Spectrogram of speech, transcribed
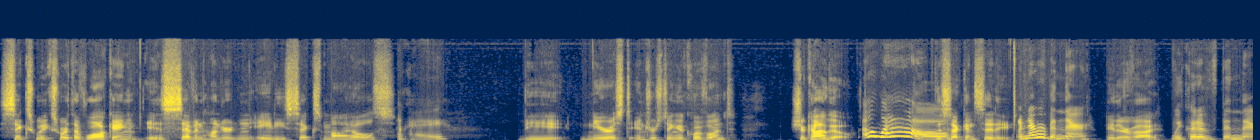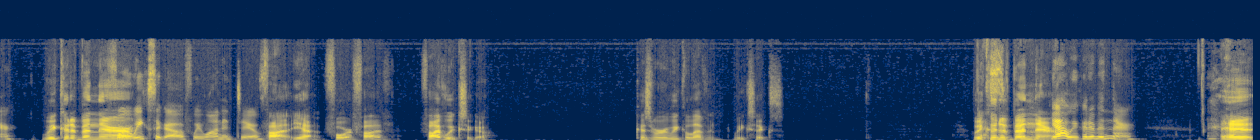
six weeks worth of walking is 786 miles. Okay. The nearest interesting equivalent, Chicago, Oh, wow. the second city. I've never been there. Neither have I. We could have been there We could have been there four weeks ago if we wanted to. Five, yeah, four, five, five weeks ago. Because we're week 11, week six. We Yes. could have been there. Yeah, we could have been there. Uh,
